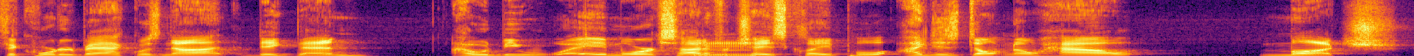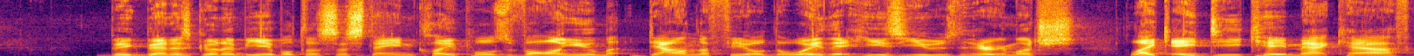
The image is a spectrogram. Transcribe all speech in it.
the quarterback was not Big Ben, I would be way more excited mm. for Chase Claypool. I just don't know how much Big Ben is going to be able to sustain Claypool's volume down the field, the way that he's used, very much like a DK Metcalf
